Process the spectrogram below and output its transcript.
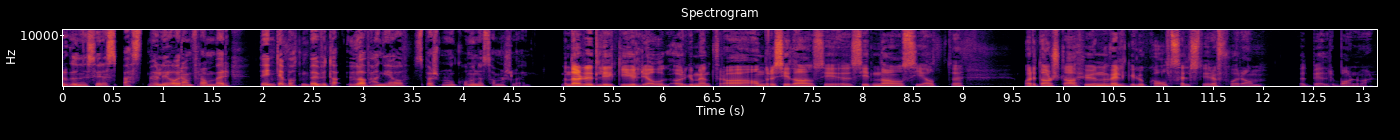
organiseres best mulig i årene framover. Den debatten bør vi ta uavhengig av spørsmålet om kommunesammenslåing. Men det er et like gyldig argument fra andre siden, siden da, å si at uh, Marit Arnstad hun velger lokalt selvstyre foran et bedre barnevern.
